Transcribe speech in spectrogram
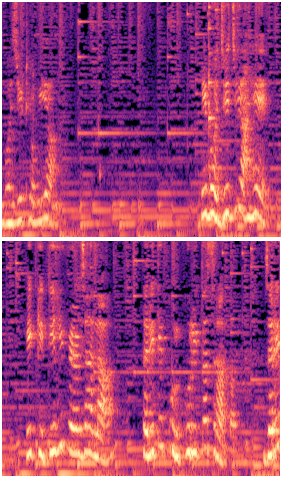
भजी ठेवूया. ही भजी जी आहे हे कितीही वेळ झाला तरी ती कुरकुरीतच राहतात. जरी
